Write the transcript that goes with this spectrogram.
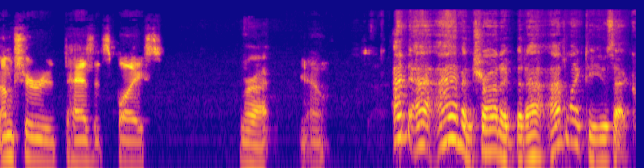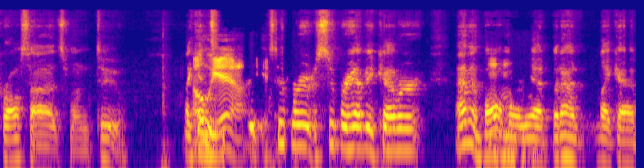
I'm sure it has its place. Right. You know. I, I, I haven't tried it, but I, I'd like to use that cross-eyes one too. Like Oh yeah, super super heavy cover. I haven't bought Mhm. one yet, but I like I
